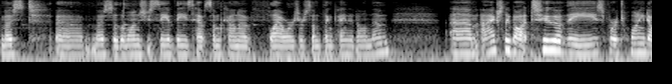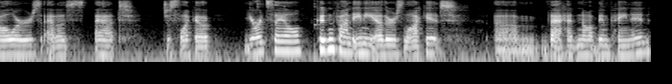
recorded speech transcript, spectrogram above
Most, uh, most of the ones you see of these have some kind of flowers or something painted on them. Um, I actually bought two of these for $20 at a, at just like a yard sale. Couldn't find any others like it um, that had not been painted.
